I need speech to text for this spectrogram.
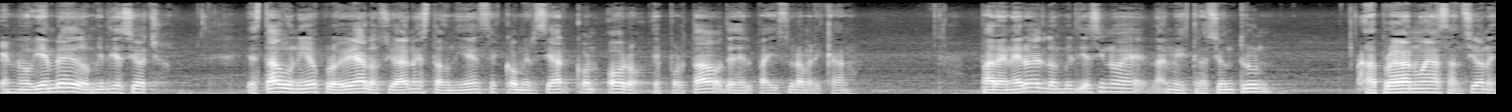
En noviembre de 2018, Estados Unidos prohíbe a los ciudadanos estadounidenses comerciar con oro exportado desde el país suramericano. Para enero del 2019, la administración Trump aprueba nuevas sanciones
